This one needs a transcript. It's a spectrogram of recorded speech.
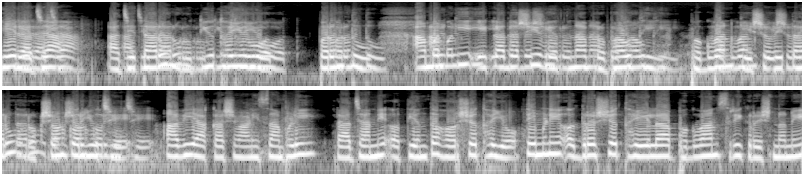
હે રાજા, આજે તારું મૃત્યુ થયું હોત. પરંતુ આમલકી એકાદશી વ્રતના પ્રભાવથી ભગવાન કેશવે તારું રક્ષણ કર્યું છે. આવી આકાશવાણી સાંભળી રાજાને અત્યંત હર્ષ થયો. તેમણે અદ્રશ્ય થયેલા ભગવાન શ્રી કૃષ્ણને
